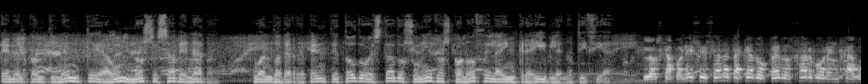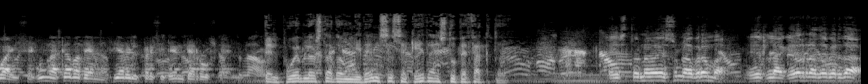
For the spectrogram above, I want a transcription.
En el continente aún no se sabe nada, cuando de repente todo Estados Unidos conoce la increíble noticia. Los japoneses han atacado Pearl Harbor en Hawái, según acaba de anunciar el presidente Roosevelt. El pueblo estadounidense se queda estupefacto. Esto no es una broma, es la guerra de verdad.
